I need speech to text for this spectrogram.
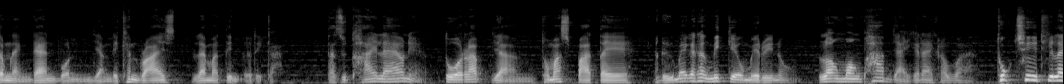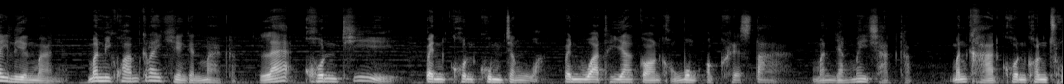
ตำแหน่งแดนบนอย่างเดค a นไรส์และมาตินเอริกา แต่สุดท้ายแล้วเนี่ยตัวรับอย่างโทมัสปาเตหรือแม้กระทั่งมิเกลเมริโนลองมองภาพใหญ่ก็ได้ครับว่า ทุกชื่อที่ไล่เลียงมาเนี่ยมันมีความใกล้เคียงกันมากครับ และคนที่เป็นคนคุมจังหวะ เป็นวาทยากรของวงออเคสตรามันยังไม่ชัดครับ มันขาดคนคอนโทร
